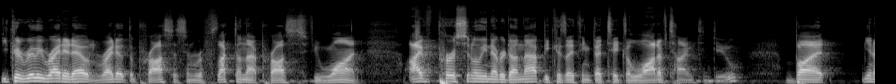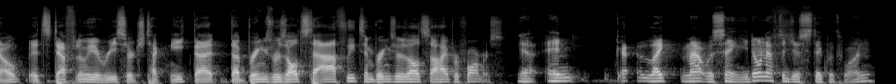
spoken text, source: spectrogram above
you could really write it out and write out the process and reflect on that process if you want. I've personally never done that because I think that takes a lot of time to do. But you know, it's definitely a research technique that that brings results to athletes and brings results to high performers. Yeah, and uh, like Matt was saying, you don't have to just stick with one. Yep.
